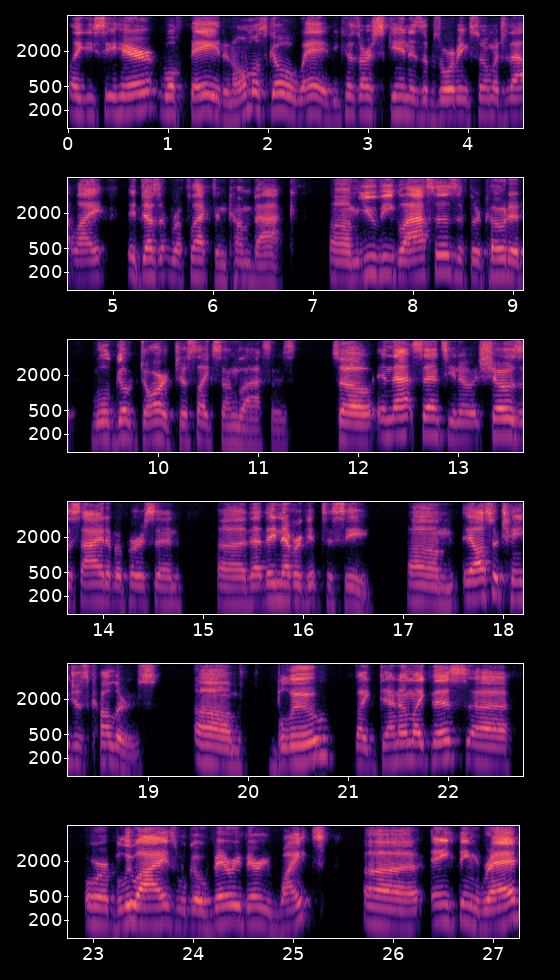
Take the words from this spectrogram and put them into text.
like you see here, will fade and almost go away because our skin is absorbing so much of that light, it doesn't reflect and come back. Um, UV glasses, if they're coated, will go dark just like sunglasses. So in that sense, you know, it shows a side of a person uh, that they never get to see. Um, it also changes colors. Um, blue, like denim like this, uh, or blue eyes will go very, very white. Uh, anything red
